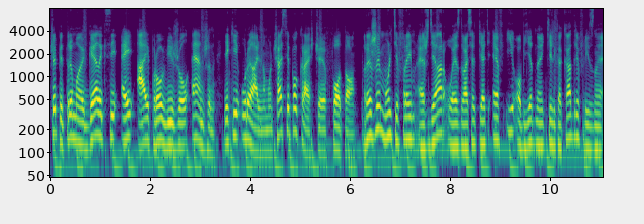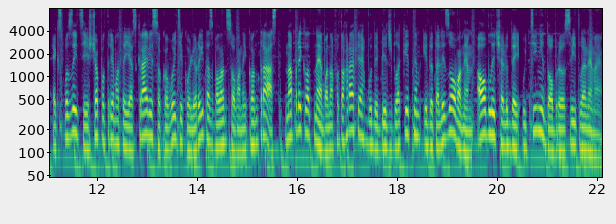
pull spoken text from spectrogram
що підтримує Galaxy AI Pro Visual Engine, який у реальному часі покращує фото. Режим Multiframe HDR у S25 FE об'єднує кілька кадрів різної експозиції, щоб отримати яскраві соковиті кольори та збалансований контраст. Наприклад, небо на фотографіях буде більш блакитним і деталізованим, а обличчя людей у тіні добре освітленими.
